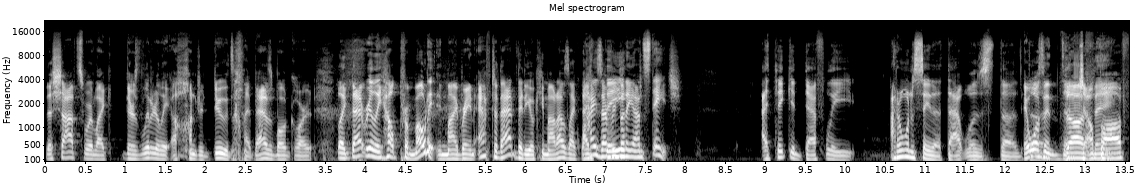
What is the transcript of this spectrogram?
the shots were like, there's literally a hundred dudes on that basketball court. Like that really helped promote it in my brain. After that video came out, I was like, why I is think- everybody on stage? I think it definitely. I don't want to say that that was the. It the- wasn't the, the jump thing, off,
